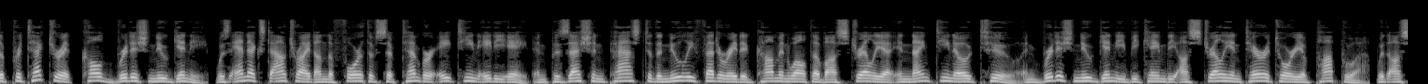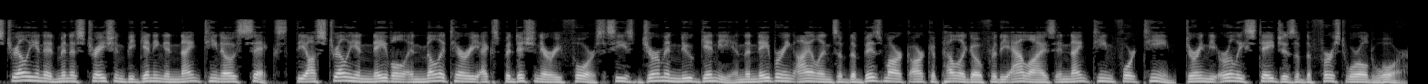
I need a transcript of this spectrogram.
The protectorate, called British New Guinea, was annexed outright on 4 September 1888 and possession passed to the newly federated Commonwealth of Australia in 1902 and British New Guinea became the Australian territory of Papua, with Australian administration beginning in 1906. The Australian Naval and Military Expeditionary Force seized German New Guinea and the neighbouring islands of the Bismarck Archipelago for the Allies in 1914, during the early stages of the First World War.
